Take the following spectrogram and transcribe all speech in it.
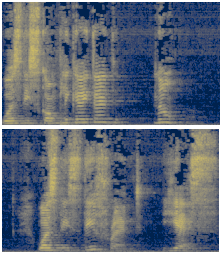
Was this complicated? No. Was this different? Yes.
